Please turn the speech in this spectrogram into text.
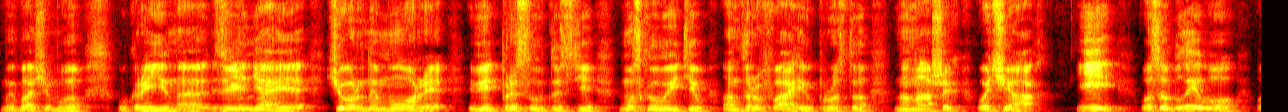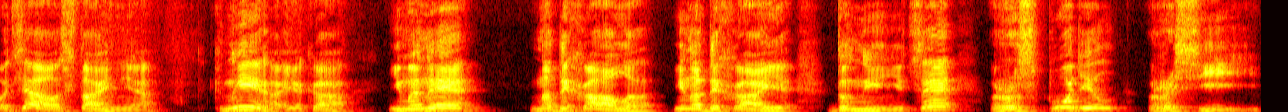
ми бачимо, Україна звільняє Чорне море від присутності московитів, андрофагів просто на наших очах. І особливо оця остання книга, яка і мене надихала і надихає донині, це розподіл Росії,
